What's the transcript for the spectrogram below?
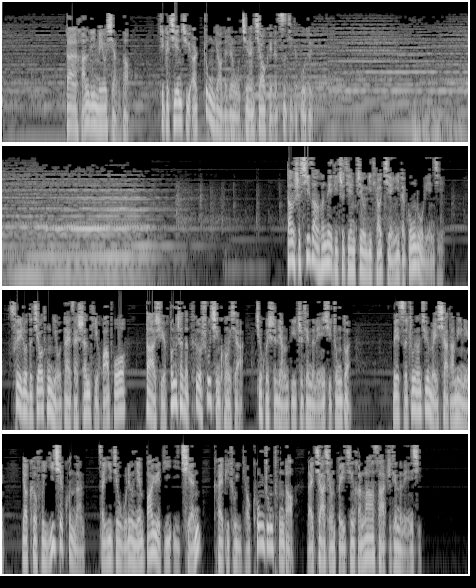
但韩林没有想到，这个艰巨而重要的任务竟然交给了自己的部队。当时西藏和内地之间只有一条简易的公路连接，脆弱的交通纽带在山体滑坡。大雪封山的特殊情况下，就会使两地之间的联系中断。为此，中央军委下达命令，要克服一切困难，在一九五六年八月底以前，开辟出一条空中通道，来加强北京和拉萨之间的联系。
